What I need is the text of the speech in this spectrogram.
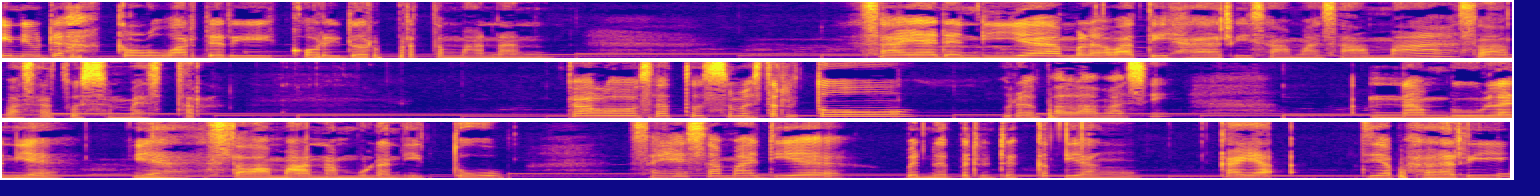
Ini udah keluar dari koridor pertemanan saya dan dia melewati hari sama-sama selama satu semester. Kalau satu semester itu berapa lama sih? 6 bulan ya? Ya selama enam bulan itu saya sama dia bener-bener deket yang kayak tiap hari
